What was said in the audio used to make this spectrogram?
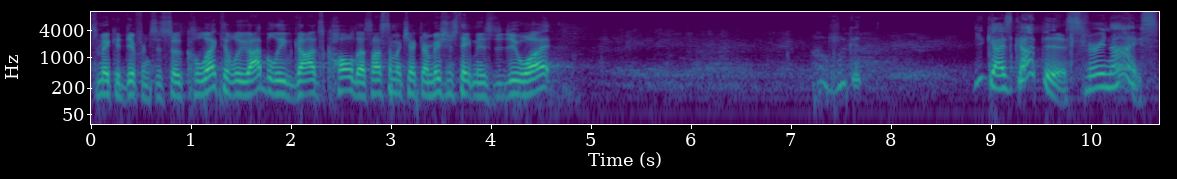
to make a difference. And so collectively, I believe God's called us. Last time I checked, our mission statement is to do what? Oh, look at you guys got this. Very nice.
